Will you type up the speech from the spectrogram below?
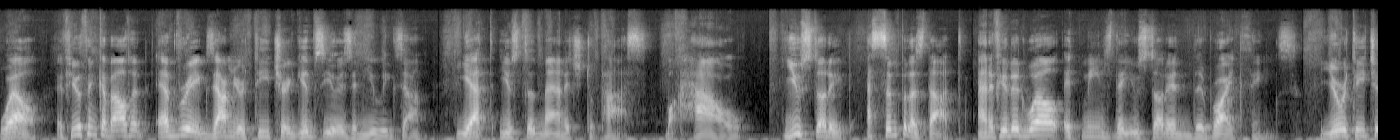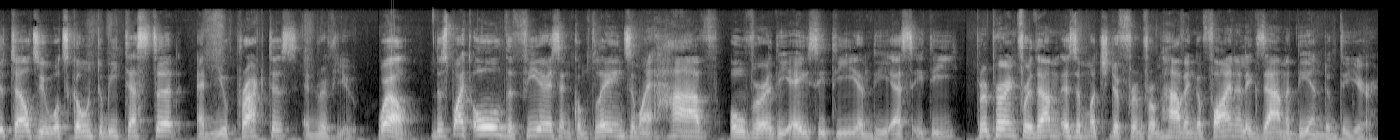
Well, if you think about it, every exam your teacher gives you is a new exam. Yet you still manage to pass. But how? You studied, as simple as that. And if you did well, it means that you studied the right things. Your teacher tells you what's going to be tested and you practice and review. Well, despite all the fears and complaints you might have over the ACT and the SAT, preparing for them isn't much different from having a final exam at the end of the year.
